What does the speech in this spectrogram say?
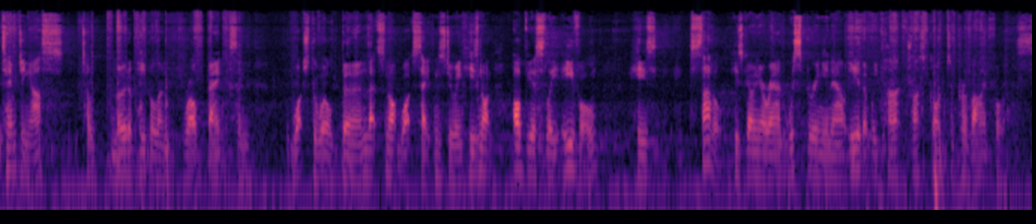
tempting us to murder people and rob banks and watch the world burn. That's not what Satan's doing. He's not obviously evil, he's subtle. He's going around whispering in our ear that we can't trust God to provide for us,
